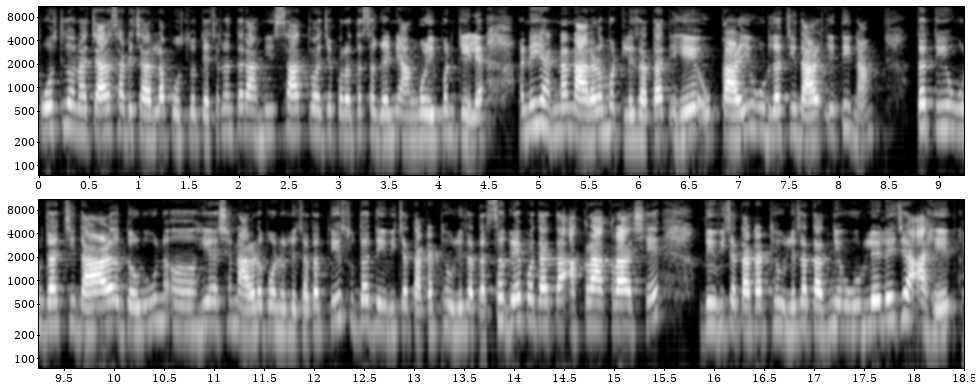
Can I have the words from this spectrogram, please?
पोचलो ना चार साडेचारला पोचलो. त्याच्यानंतर आम्ही सात वाजेपर्यंत सगळ्यांनी आंघोळी पण केल्या. आणि ह्यांना नारळ म्हटले जातात. हे काळी उडदाची डाळ येते ना तर ती उडदाची डाळ दळून हे अशा नारळ बनवले जातात. ते सुद्धा देवीच्या ताटात ठेवले जातात. सगळे पदार्थ अकरा अकरा असे देवीच्या ताटात ठेवले जातात. आणि उरलेले जे आहेत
